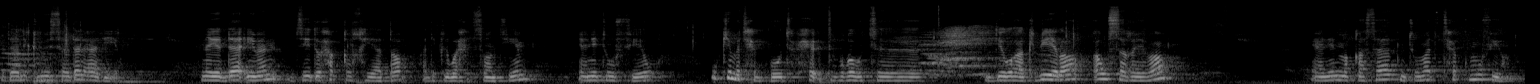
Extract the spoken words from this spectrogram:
كذلك الوسادة العادية. هنايا دائما تزيدوا حق الخياطة هذيك الواحد سنتيم يعني توفيو. وكما تحبوا تبغوا ديروها كبيرة أو صغيرة يعني المقاسات نتوما تتحكموا فيهم.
